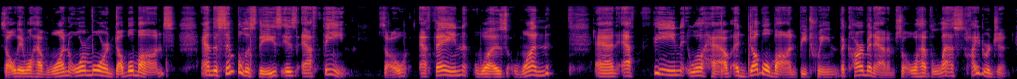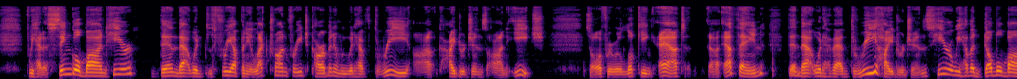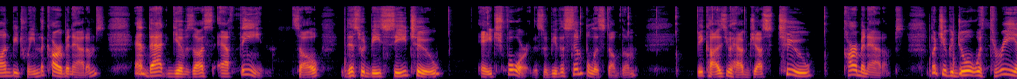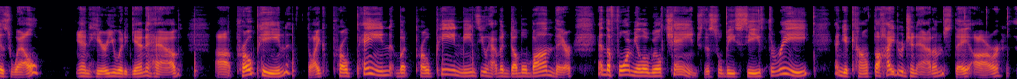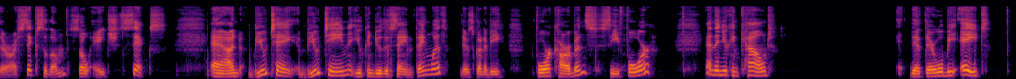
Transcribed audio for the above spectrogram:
So they will have one or more double bonds, and the simplest these is ethene. So ethane was one, and eth Ethene will have a double bond between the carbon atoms, so it will have less hydrogen. If we had a single bond here, then that would free up an electron for each carbon, and we would have three uh, hydrogens on each. So if we were looking at uh, ethane, then that would have had three hydrogens. Here we have a double bond between the carbon atoms, and that gives us ethene. So this would be C2 H4. This would be the simplest of them because you have just two carbon atoms. But you could do it with three as well. And here you would again have uh, propene, like propane, but propene means you have a double bond there, and the formula will change. This will be C3, and you count the hydrogen atoms. They are, there are six of them, so H6. And butane, butene, you can do the same thing with. There's going to be four carbons, C4, and then you can count that there will be eight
